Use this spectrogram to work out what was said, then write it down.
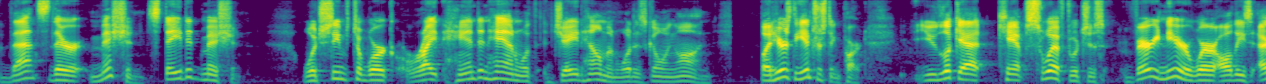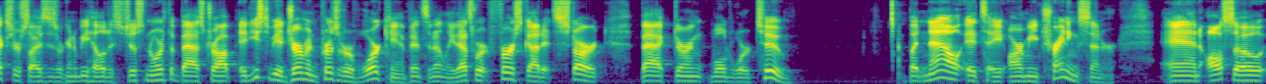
that's their mission, stated mission, which seems to work right hand in hand with Jade Helm and what is going on. But here's the interesting part. You look at Camp Swift, which is very near where all these exercises are going to be held. It's just north of Bastrop. It used to be a German prisoner of war camp, incidentally. That's where it first got its start back during World War II. But now it's a Army training center. And also,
